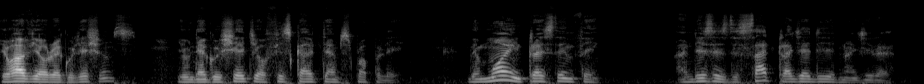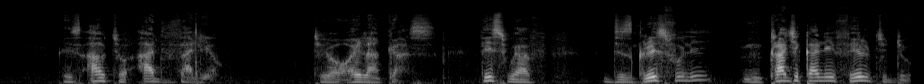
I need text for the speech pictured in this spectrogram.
you have your regulations, you negotiate your fiscal terms properly. The more interesting thing, and this is the sad tragedy in Nigeria, is how to add value to your oil and gas. This we have disgracefully and tragically failed to do.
